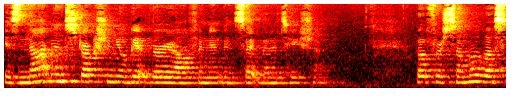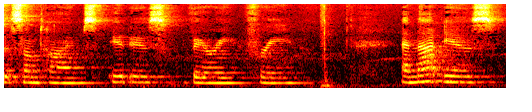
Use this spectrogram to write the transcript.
is not an instruction you'll get very often in insight meditation. But for some of us, at sometimes, it is very freeing. And that is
